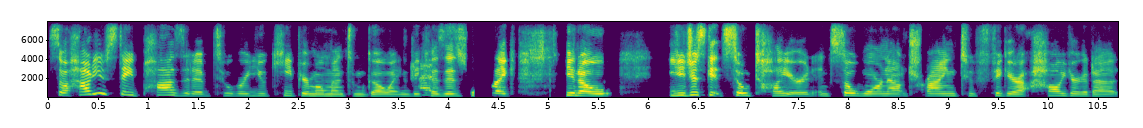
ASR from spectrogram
So how do you stay positive to where you keep your momentum going? Because it's just like, you know, you just get so tired and so worn out trying to figure out how you're gonna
